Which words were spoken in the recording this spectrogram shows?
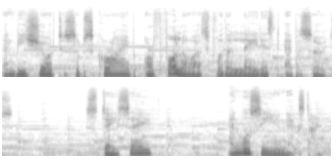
And be sure to subscribe or follow us for the latest episodes. Stay safe, and we'll see you next time.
